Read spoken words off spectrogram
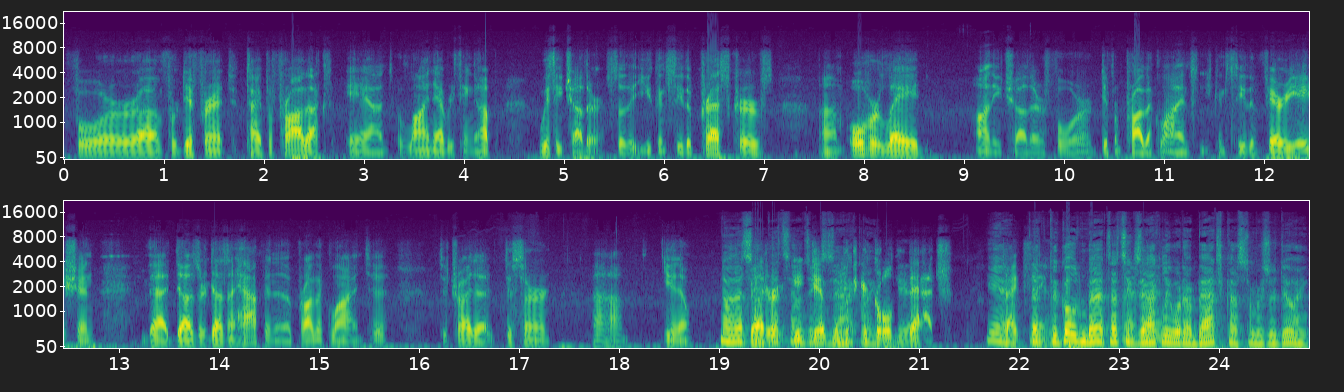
for uh, for different type of products and line everything up with each other so that you can see the press curves um, overlaid on each other for different product lines, and you can see the variation that does or doesn't happen in a product line to to try to discern, um, you know, No, that's better that sounds exactly. like a golden Yeah. batch. Yeah, type thing. the golden batch. That's Right, exactly what our batch customers are doing.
